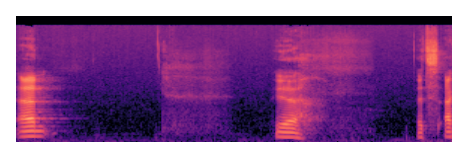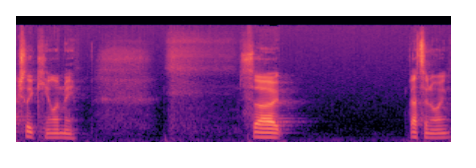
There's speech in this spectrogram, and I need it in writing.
And yeah, it's actually killing me. So that's annoying.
